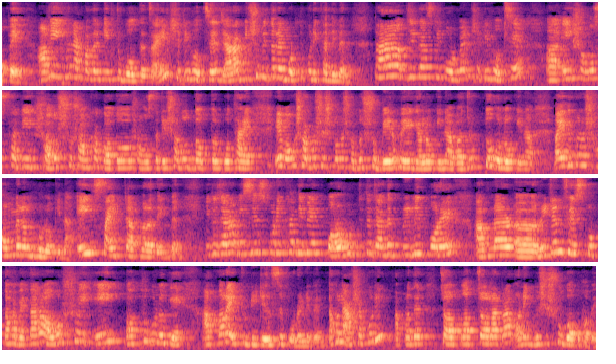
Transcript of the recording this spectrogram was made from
OPEC আমি এখানে আপনাদেরকে একটু বলতে চাই, সেটি হচ্ছে যারা বিশ্ববিদ্যালয়ে ভর্তি পরীক্ষা দিবেন, তারা যে কাজটি করবেন সেটি হচ্ছে এই সংস্থাটির সদস্য সংখ্যা কত, সংস্থাটির সদর দপ্তর কোথায়, এবং সর্বশেষ কোনো সদস্য বের হয়ে গেল কিনা বা যুক্ত হলো কিনা, বা এদের কোনো সম্মেলন হলো কিনা, এই সাইটটা আপনারা দেখবেন। কিন্তু যারা বিসিএস পরীক্ষা দিবেন, পরবর্তীতে যাদের প্রিলিম পরে আপনার রিটার্ন ফেস করতে হবে তারা অবশ্যই এই তথ্যগুলোকে আপনারা একটু ডিটেলসে পড়ে নেবেন। তাহলে আশা করি আপনাদের পথ চলাটা অনেক বেশি সুগম হবে।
